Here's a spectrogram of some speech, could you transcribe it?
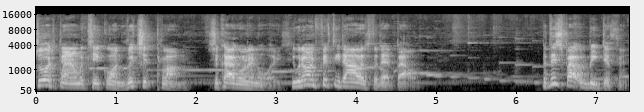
George Brown would take on Richard Plum, Chicago, Illinois. He would earn $50 for that bout. But this bout would be different.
